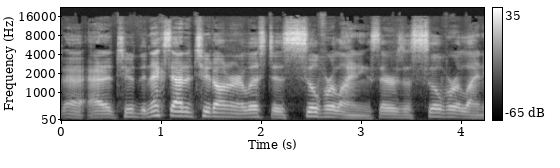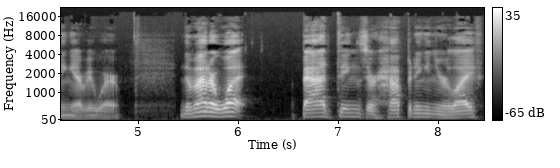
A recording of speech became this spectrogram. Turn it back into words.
uh, attitude. The next attitude on our list is silver linings. There's a silver lining everywhere. No matter what bad things are happening in your life,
